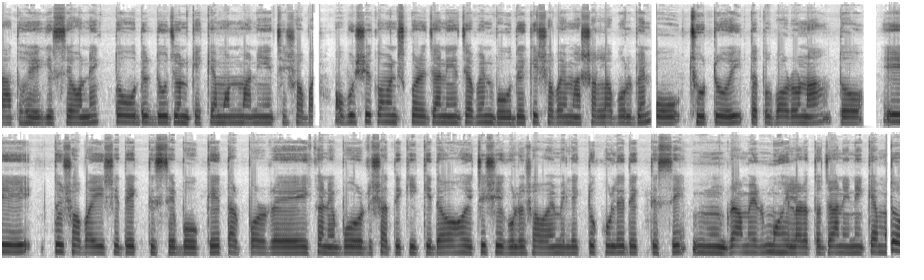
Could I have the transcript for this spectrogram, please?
রাত হয়ে গেছে অনেক, তো ওদের দুজনকে কেমন মানিয়েছে সবাই অবশ্যই কমেন্টস করে জানিয়ে যাবেন। বউ দেখে সবাই মাসাল্লাহ বলবেন। বউ ছোটই তত বড় না, তো এই তো সবাই এসে দেখতেছে বউকে। তারপরে এখানে বউর সাথে কি কি দেওয়া হয়েছে সেগুলো সবাই মিলে একটু খুলে দেখতেছে। গ্রামের মহিলারা তো জানেনি কেমন। তো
